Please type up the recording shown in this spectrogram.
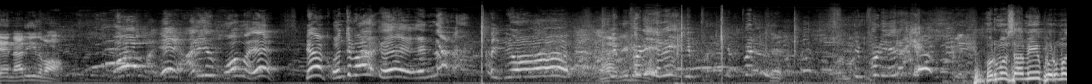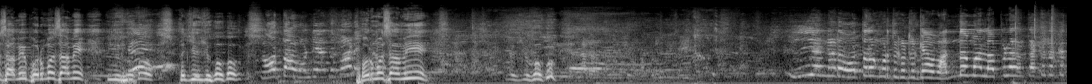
ஏன் நடிகர் வா. ஏ அறிவு போமா ஏ. ஏ கொஞ்சமா ஏ என்ன? ஐயோ இப்படி இப்படி இருக்கே. பொறுமசாமி பொறுமசாமி பொறுமசாமி. ஐயோ ஐயோ பொறுமசாமி. ஐயோ என்னடா உத்தரம் கொடுத்துக்கிட்டு இருக்க? வந்தமா லப்பல டக்கு டக்கு.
